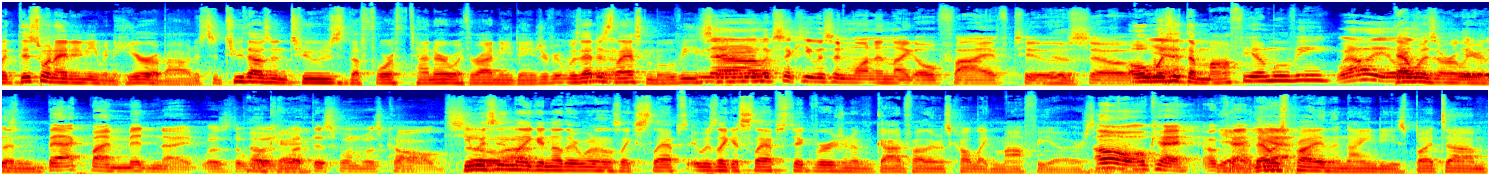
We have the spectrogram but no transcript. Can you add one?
but this one I didn't even hear about. It's the 2002's The Fourth Tenor with Rodney Dangerfield. Was that his last movie? No, it looks like he was in one in like 05 too. So Oh, was yeah. it the Mafia movie? Well, it That was, was earlier was than- Back by Midnight was the was Okay. what this one was called. He was in uh, like another one of those like slaps. It was like a slapstick version of Godfather. and It was called like Mafia or something. Oh, okay, okay. yeah, that was probably in the '90s. But um,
